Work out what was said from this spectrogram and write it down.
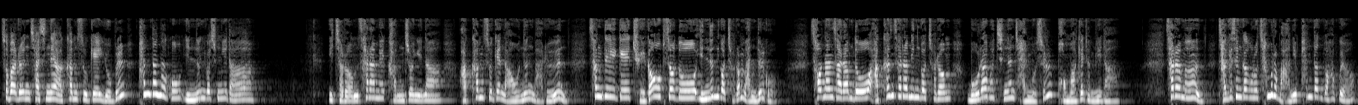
소발은 자신의 악함 속에 욥을 판단하고 있는 것입니다. 이처럼 사람의 감정이나 악함 속에 나오는 말은 상대에게 죄가 없어도 있는 것처럼 만들고 선한 사람도 악한 사람인 것처럼 몰아붙이는 잘못을 범하게 됩니다. 사람은 자기 생각으로 참으로 많이 판단도 하고요.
